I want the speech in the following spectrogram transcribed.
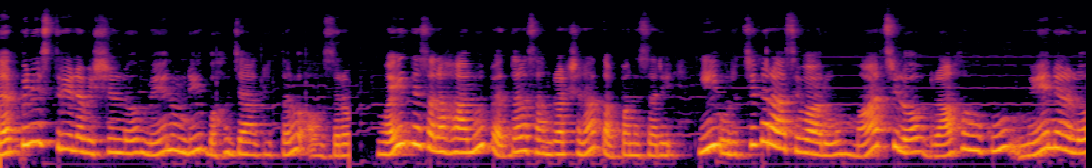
గర్భిణీ స్త్రీల విషయంలో మే నుండి బహుజాగ్రత్తలు అవసరం. వైద్య సలహాలు పెద్దల సంరక్షణ తప్పనిసరి. ఈ వృశ్చిక రాశి వారు మార్చిలో రాహువుకు మే నెలలో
